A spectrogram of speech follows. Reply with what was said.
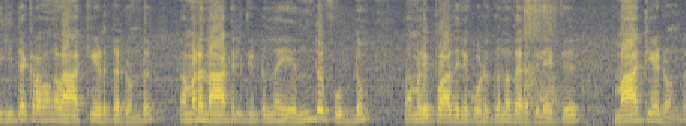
തീറ്റക്രമങ്ങളാക്കി എടുത്തിട്ടുണ്ട് നമ്മുടെ നാട്ടിൽ കിട്ടുന്ന എന്ത് ഫുഡും നമ്മളിപ്പോൾ അതിന് കൊടുക്കുന്ന തരത്തിലേക്ക് മാറ്റിയിട്ടുണ്ട്.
